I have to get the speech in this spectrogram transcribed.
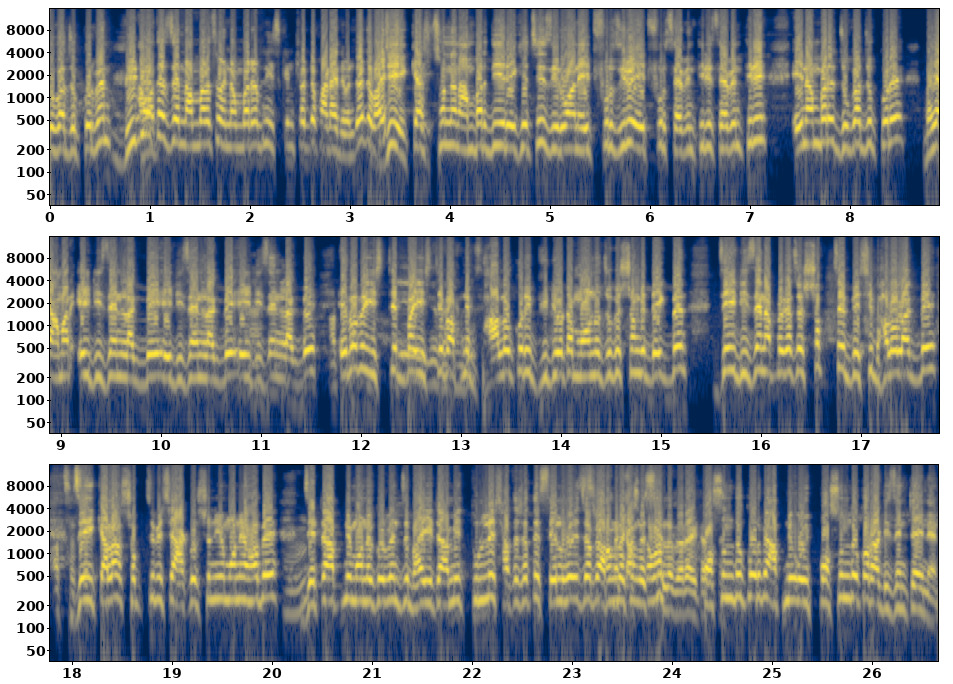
যোগাযোগ করবেন। ভিডিওতে যে নাম্বার আছে ওই নাম্বারে আপনি স্ক্রিনশটটা পাঠিয়ে দেবেন তাই তো ভাই? জি ক্যাপশনে নাম্বার দিয়ে রেখেছি zero one eight four zero eight four seven three seven three এই নাম্বারে যোগাযোগ করে ভাই আমার এই ডিজাইন লাগবে এই ডিজাইন লাগবে এই ডিজাইন লাগবে। এভাবে স্টেপ বাই স্টেপ আপনি ভালো করে ভিডিওটা মনোযোগের সঙ্গে দেখবেন। যেই ডিজাইন আপনার কাছে সবচেয়ে বেশি ভালো লাগবে আচ্ছা, যেই কালার সবচেয়ে বেশি আকর্ষণীয় মনে হবে যেটা আপনি মনে করবেন যে ভাই এটা আমি তুললে সাথে সাথে সেল হয়ে যাবে সঙ্গে সঙ্গে হবে, আচ্ছা। পছন্দ করবে আপনি ওই পছন্দ করা ডিজাইনটাই নেন।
